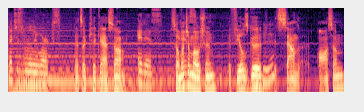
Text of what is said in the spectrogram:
That. Just really works. That's a kick-ass song. It is. So It much is. Mm-hmm. emotion. It feels good. It sounds awesome,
